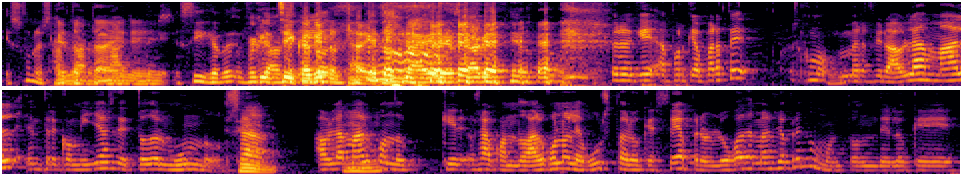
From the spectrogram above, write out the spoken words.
eso no es Qué hablar mal eres. de. Sí, que, Qué chica, qué tonta qué eres. tonta eres, cariño. Pero que, porque aparte, es como, me refiero, habla mal, entre comillas, de todo el mundo. O sea, Sí. Habla mal Mm. cuando quiere, o sea, cuando algo no le gusta o lo que sea, pero luego además yo aprendo un montón de lo que,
